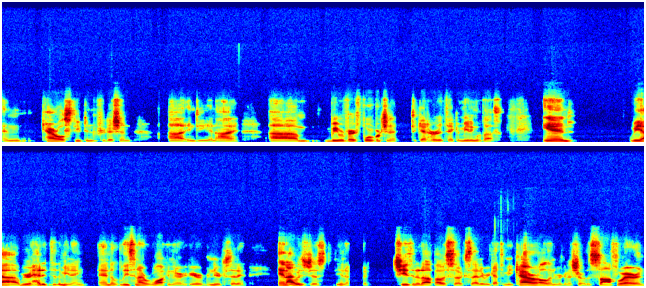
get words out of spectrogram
and Carol, steeped in tradition uh, in DEI, um, we were very fortunate to get her to take a meeting with us. And we uh, we were headed to the meeting, and Elise and I were walking there here in New York City, and I was just you know cheesing it up. I was so excited. We got to meet Carol, and we are going to show her the software, and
